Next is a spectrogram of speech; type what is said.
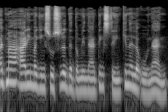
at maaaring maging susunod na dominanting strain kinalaunan.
